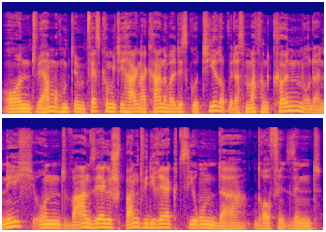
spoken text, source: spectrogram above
Und wir haben auch mit dem Festkomitee Hagener Karneval diskutiert, ob wir das machen können oder nicht und waren sehr gespannt, wie die Reaktionen da drauf sind.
